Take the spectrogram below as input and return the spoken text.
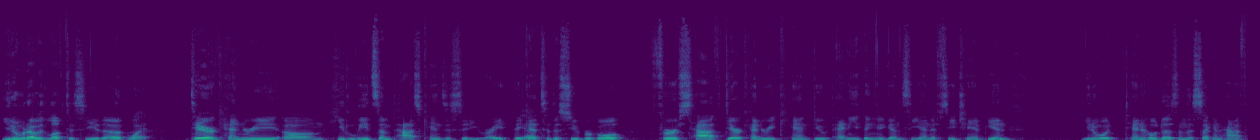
you know what I would love to see though? What? Derrick Henry, um, he leads them past Kansas City, right? They Yeah. get to the Super Bowl. First half, Derrick Henry can't do anything against the NFC champion. You know what Tannehill does in the second half?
